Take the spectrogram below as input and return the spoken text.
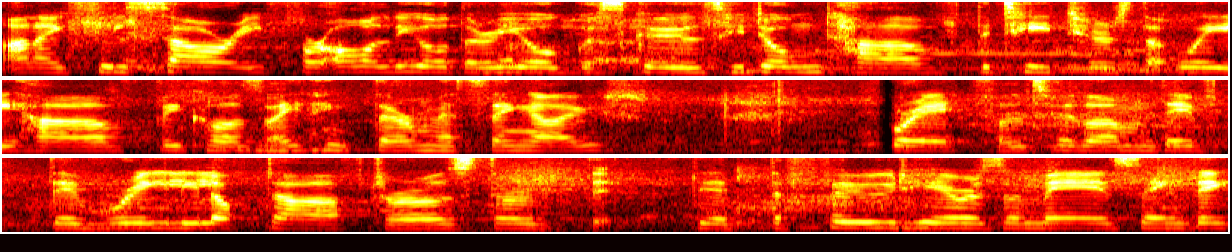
and I feel sorry for all the other yoga schools who don't have the teachers that we have because I think they're missing out grateful to them. They've they've really looked after us. They're, the, the food here is amazing. They,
